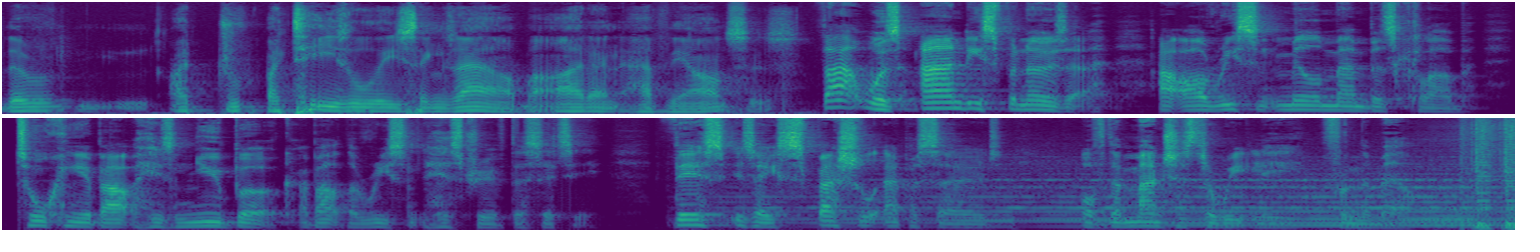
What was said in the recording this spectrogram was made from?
there, I, I tease all these things out, but I don't have the answers. That was Andy Spinoza at our recent Mill Members Club talking about his new book about the recent history of the city. This is a special episode of the Manchester Weekly from the Mill.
